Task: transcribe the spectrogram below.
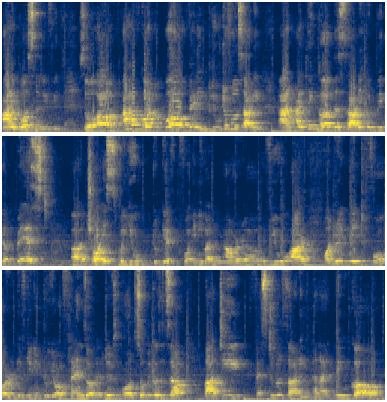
I personally feel. So um, I have got and I think uh, this sari could be the best uh, choice for you to gift for anyone. Or uh, if you are ordering it for gifting it to your friends or relatives also because it's a party festival sari and I think uh,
